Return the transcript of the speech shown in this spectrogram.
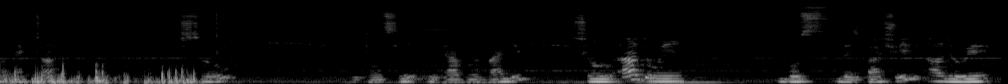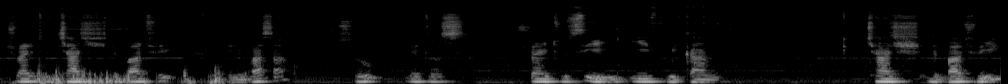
connector. So can see we have no value. So how do we boost this battery? How do we try to charge the battery universal? So let us try to see if we can charge the battery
